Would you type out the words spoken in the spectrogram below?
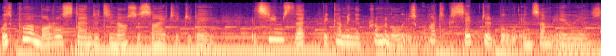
With poor moral standards in our society today, it seems that becoming a criminal is quite acceptable in some areas.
